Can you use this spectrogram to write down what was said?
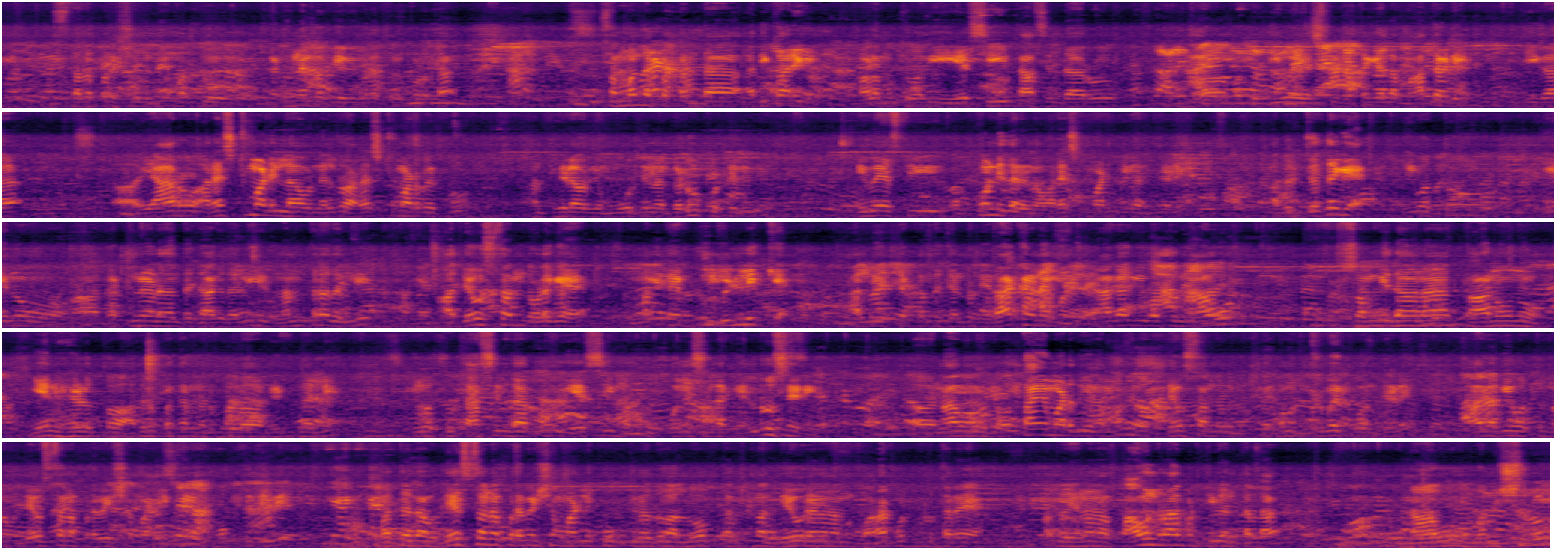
ಸ್ಥಳ ಪರಿಶೀಲನೆ ಮತ್ತು ಘಟನೆ ಬಗ್ಗೆ ವಿವರ ತಿಳ್ಕೊಳ್ತಾ ಸಂಬಂಧಪಟ್ಟಂತ ಅಧಿಕಾರಿಗಳು, ಬಹಳ ಮುಖ್ಯವಾಗಿ ಎ ಸಿ, ತಹಸೀಲ್ದಾರು ಮತ್ತು ಡಿ ವೈ ಜೊತೆಗೆಲ್ಲ ಮಾತಾಡಿ ಈಗ ಯಾರು ಅರೆಸ್ಟ್ ಮಾಡಿಲ್ಲ ಅವನ್ನೆಲ್ಲರೂ ಅರೆಸ್ಟ್ ಮಾಡಬೇಕು. ಅಂತ ಹೇಳಿ ಅವ್ರಿಗೆ ಮೂರು ದಿನ ಗಡುವು ಕೊಟ್ಟಿದ್ದೀವಿ. ಡಿ ವೈ ಎಸ್ ಪಿ ಒಪ್ಕೊಂಡಿದ್ದಾರೆ, ನಾವು ಅರೆಸ್ಟ್ ಮಾಡ್ತೀವಿ ಅಂತ ಹೇಳಿ. ಅದ್ರ ಜೊತೆಗೆ ಇವತ್ತು ಏನು ಆ ಘಟನೆ ನಡೆದಂಥ ಜಾಗದಲ್ಲಿ, ನಂತರದಲ್ಲಿ ಆ ದೇವಸ್ಥಾನದೊಳಗೆ ಮತ್ತೆ ಬಿಡಲಿಕ್ಕೆ ಅಲ್ಲಿ ಇರ್ತಕ್ಕಂಥ ಜನರು ನಿರಾಕರಣೆ ಮಾಡಿದ್ದಾರೆ. ಹಾಗಾಗಿ ಇವತ್ತು ನಾವು ಸಂವಿಧಾನ, ಕಾನೂನು ಏನು ಹೇಳುತ್ತೋ ಅದ್ರ ಪ್ರಕಾರ ನಡ್ಕೊಳ್ಳೋ ನಿಟ್ಟಿನಲ್ಲಿ ಇವತ್ತು ತಹಸೀಲ್ದಾರರು, ಎ ಸಿ ಮತ್ತು ಪೊಲೀಸ್ ಇಲಾಖೆ ಎಲ್ಲರೂ ಸೇರಿ ನಾವು ಅವ್ರಿಗೆ ಒತ್ತಾಯ ಮಾಡಿದ್ವಿ ನಮ್ಮನ್ನು ಇವತ್ತು ದೇವಸ್ಥಾನದೊಳಗೆ ಕರ್ಕೊಂಡು ಬಿಡಬೇಕು ಅಂತೇಳಿ. ಹಾಗಾಗಿ ಇವತ್ತು ನಾವು ದೇವಸ್ಥಾನ ಪ್ರವೇಶ ಮಾಡಲಿಕ್ಕೆ ಹೋಗ್ತಿದ್ದೀವಿ. ಮತ್ತು ನಾವು ದೇವಸ್ಥಾನ ಪ್ರವೇಶ ಮಾಡ್ಲಿಕ್ಕೆ ಹೋಗ್ತಿರೋದು, ಅಲ್ಲಿ ಹೋಗ್ತಕ್ಷಣ ತಕ್ಷಣ ದೇವರೇನೋ ನಮ್ಗೆ ಹೊರ ಕೊಟ್ಬಿಡ್ತಾರೆ. ಅಥವಾ ಏನೋ ನಾವು ಪಾವನರಾಗ್ಬಿಡ್ತೀವಿ ಅಂತಲ್ಲ, ನಾವು ಮನುಷ್ಯರು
